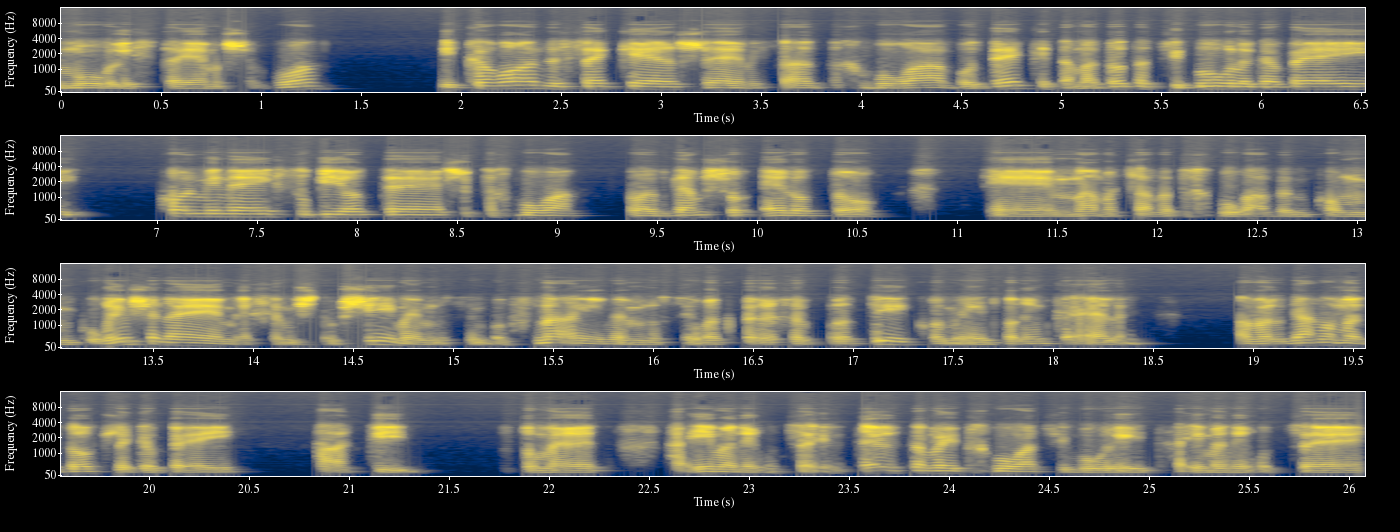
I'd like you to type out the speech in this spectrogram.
אמור להסתיים השבוע. עיקרון זה סקר שמשרד התחבורה בודק את עמדות הציבור לגבי כל מיני סוגיות אה, של תחבורה. זאת אומרת, גם שואל אותו אה, מה מצב התחבורה במקום המגורים שלהם, איך הם משתמשים, האם נוסעים באופניים, האם נוסעים רק ברכב פרטי, כל מיני דברים כאלה. אבל גם עמדות לגבי העתיד. זאת אומרת, האם אני רוצה יותר קווי תחבורה ציבורית, האם אני רוצה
